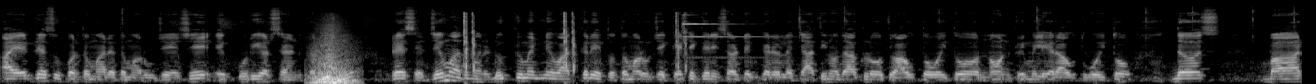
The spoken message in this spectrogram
આ એડ્રેસ ઉપર તમારે તમારું જે છે એ કુરિયર સેન્ડ કરવાનું રહેશે. જેમાં તમારે ડોક્યુમેન્ટની વાત કરીએ તો તમારું જે કેટેગરી સર્ટિફિકેટ એટલે જાતિનો દાખલો, જો આવતો હોય તો નોન ક્રિમિલિયર આવતું હોય તો દસ, બાર.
